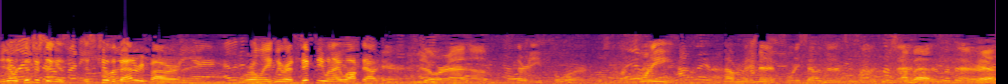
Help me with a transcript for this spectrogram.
You know what's interesting is, is too the battery power. We're only we were at 50 when I walked out here. and Now we're at um, 34. Like 20, however many minutes, 27 minutes or so. It's not bad. It's not bad, right?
